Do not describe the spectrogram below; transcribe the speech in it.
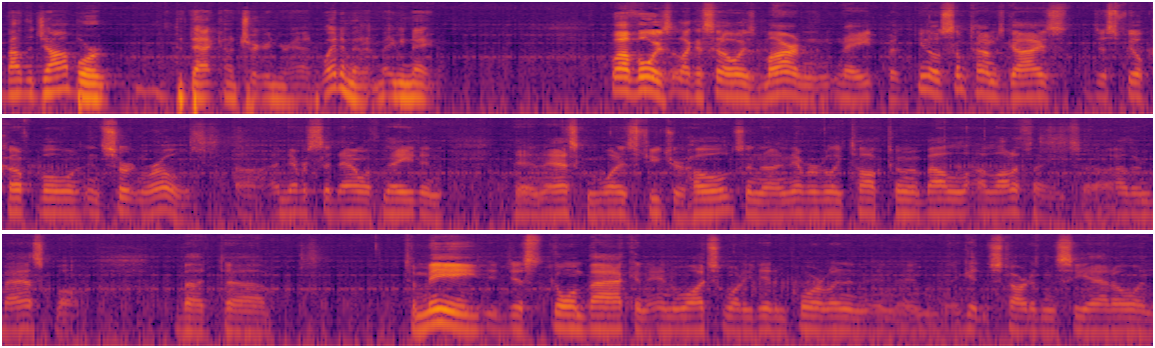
about the job, or did that kind of trigger in your head? Wait a minute, maybe Nate. Well, I've always, like I said, I always admired Nate, but you know, sometimes guys just feel comfortable in certain roles. Uh, I never sit down with Nate and and ask him what his future holds, and I never really talked to him about a lot of things uh, other than basketball. But uh, to me, just going back and, and watch what he did in Portland and, and, and getting started in Seattle and,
